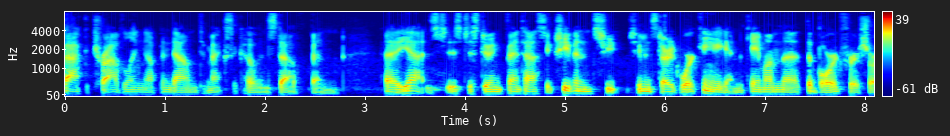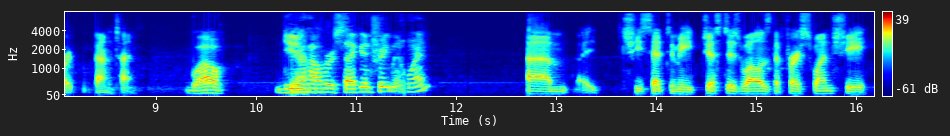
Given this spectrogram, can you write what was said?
back traveling up and down to Mexico and stuff. And uh, yeah, it's, it's just doing fantastic. She even, she, she even started working again, came on the, the board for a short amount of time. Wow. Do you Yeah. know how her second treatment went? Um, she said to me just as well as the first one, she,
